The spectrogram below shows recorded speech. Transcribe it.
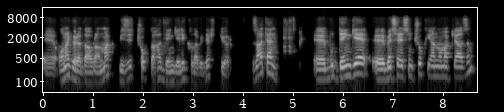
e, ona göre davranmak bizi çok daha dengeli kılabilir diyorum. Zaten e, bu denge e, meselesini çok iyi anlamak lazım.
